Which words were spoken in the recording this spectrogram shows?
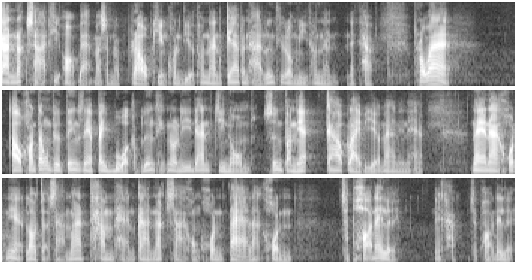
การรักษาที่ออกแบบมาสำหรับเราเพียงคนเดียวเท่านั้นแก้ปัญหาเรื่องที่เรามีเท่านั้นนะครับ เพราะว่า เอา quantum computing เนี่ยไปบวกกับเรื่องเทคโนโลยีด้านจีโนม ซึ่งตอนนี้ก้าวไกลไปเยอะมากนี่นะฮะในอนาคตเนี่ยเราจะสามารถทำแผนการรักษาของคนแต่ละคนเฉพาะได้เลยนะครับเฉพาะได้เลย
